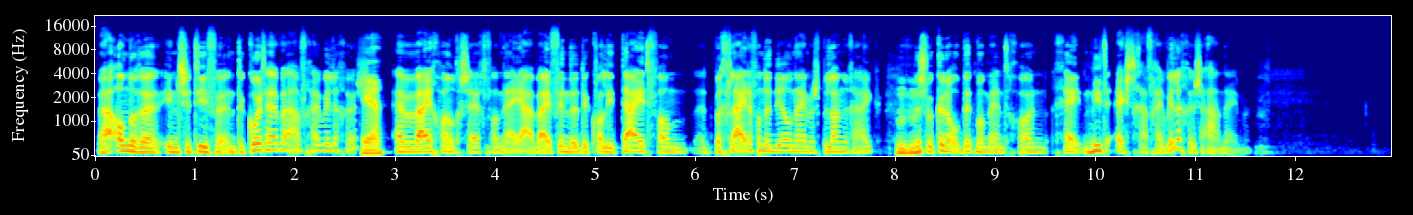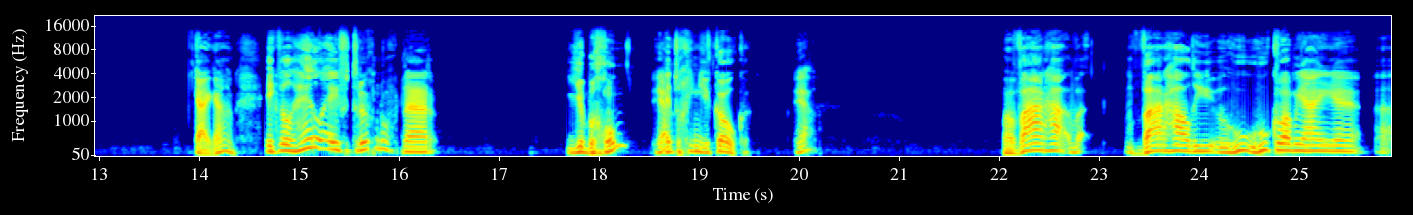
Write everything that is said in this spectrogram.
Waar andere initiatieven een tekort hebben aan vrijwilligers, Ja. hebben wij gewoon gezegd van nee, ja, wij vinden de kwaliteit van het begeleiden van de deelnemers belangrijk. Mhm. Dus we kunnen op dit moment gewoon geen, niet extra vrijwilligers aannemen. Kijk aan. Ik wil heel even terug nog naar. Je begon Ja. en toen ging je koken. Ja. Maar waar, waar haalde je. Hoe, hoe kwam jij eh,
